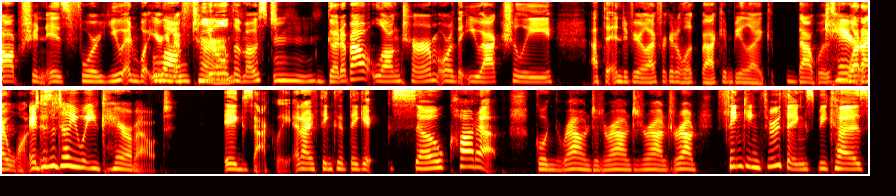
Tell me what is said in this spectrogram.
option is for you and what you're going to feel the most Mhm. good about long term or that you actually at the end of your life are going to look back and be like that was Care. what I wanted. It doesn't tell you what you care about. exactly. And I think that they get so caught up going around and around and around and around thinking through things because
